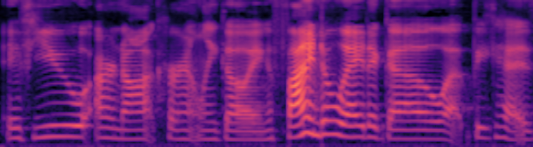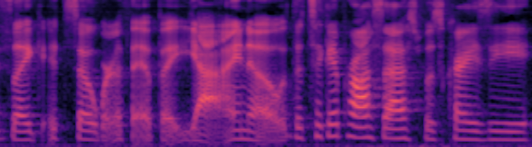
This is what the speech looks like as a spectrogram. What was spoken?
If you are not currently going, find a way to go because like it's so worth it. But yeah, I know the ticket process was crazy.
